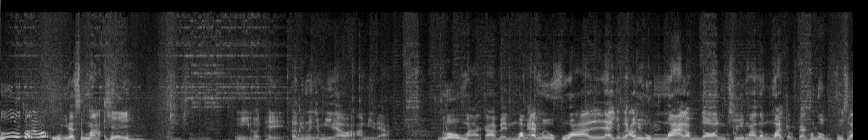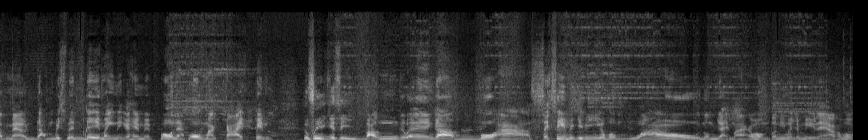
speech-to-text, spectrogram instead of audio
ือตัวอะไรวะอูอินาซึมะเฉย มีโคตรเท่ตอนนี้หนึ่งจะมีแล้วอะอะมีแล้ว โลมากลายเป็นม็อกแอนมือขวา และจะไปเอาฮิอุมมากับดอนคีกมาแล้วหมัดกับการคนโลกกุสลัดแมวดำวิสเวนเดย์มาอีกหนึ่งกับเฮมเมโปและโป้มากลายเป็นลูฟี่เกีสีบังกแบงกับโบอาเซ็กซี่บิกินี่ครับผม ว้าว นมใหญ่มากครับผม ตัวนี้เหมือนจะมีแล้วครับผม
